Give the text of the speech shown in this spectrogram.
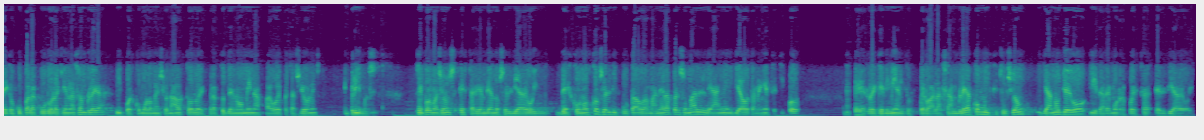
que ocupa la curula aquí en la Asamblea y pues como lo mencionaba todos los extractos de nómina, pago de prestaciones y primas. Esa información estaría enviándose el día de hoy. Desconozco si el diputado de manera personal le han enviado también este tipo de requerimientos, pero a la Asamblea como institución ya nos llegó y daremos respuesta el día de hoy.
